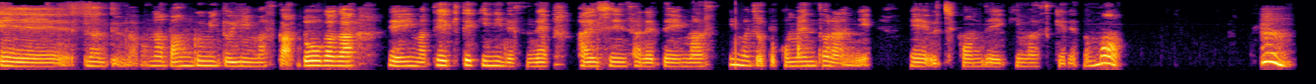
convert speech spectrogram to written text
えー、なんていうんだろうな、番組といいますか、動画が、えー、今定期的にですね、配信されています。今ちょっとコメント欄に、えー、打ち込んでいきますけれども、うん。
